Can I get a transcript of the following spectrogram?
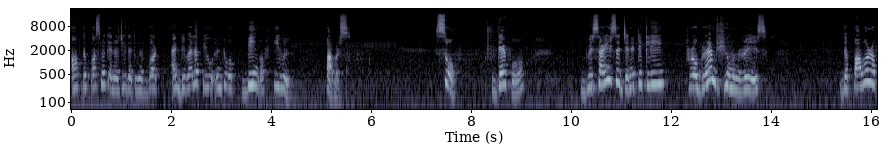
of the cosmic energy that you have got and develop you into a being of evil powers. So, therefore, besides the genetically programmed human race, the power of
